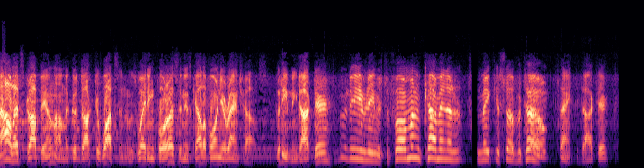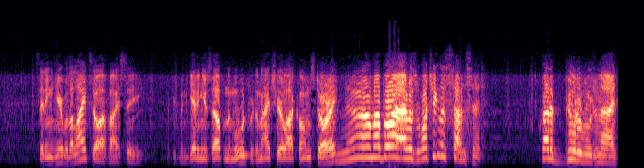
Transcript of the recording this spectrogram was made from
Now let's drop in on the good Dr. Watson, who's waiting for us in his California ranch house. Good evening, Doctor. Good evening, Mr. Forman. Come in and make yourself at home. Thank you, Doctor. Sitting here with the lights off, I see. Have you been getting yourself in the mood for tonight's Sherlock Holmes story? No, my boy, I was watching the sunset. It's quite a beautiful tonight.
